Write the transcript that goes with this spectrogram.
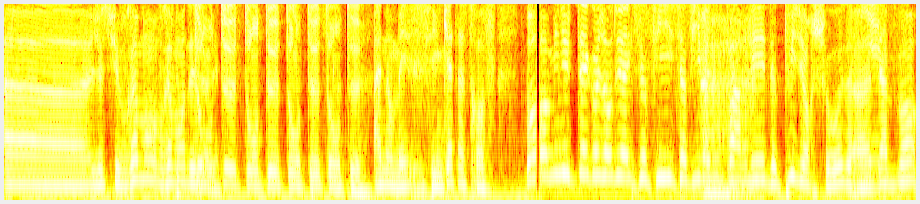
Euh, je suis vraiment, vraiment désolé. Tonteux, tonteux, tonteux, tonteux. Ah non, mais c'est une catastrophe. Bon, minute tech aujourd'hui avec Sophie. Sophie va nous parler de plusieurs choses. Euh, Yes. D'abord,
